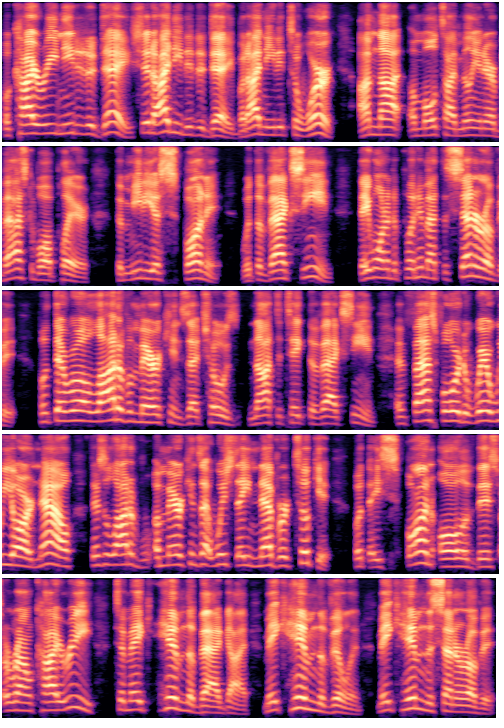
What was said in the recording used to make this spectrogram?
but kyrie needed a day shit i needed a day but i needed to work i'm not a multi-millionaire basketball player the media spun it with the vaccine. They wanted to put him at the center of it. But there were a lot of Americans that chose not to take the vaccine. And fast forward to where we are now, there's a lot of Americans that wish they never took it. But they spun all of this around Kyrie to make him the bad guy, make him the villain, make him the center of it.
